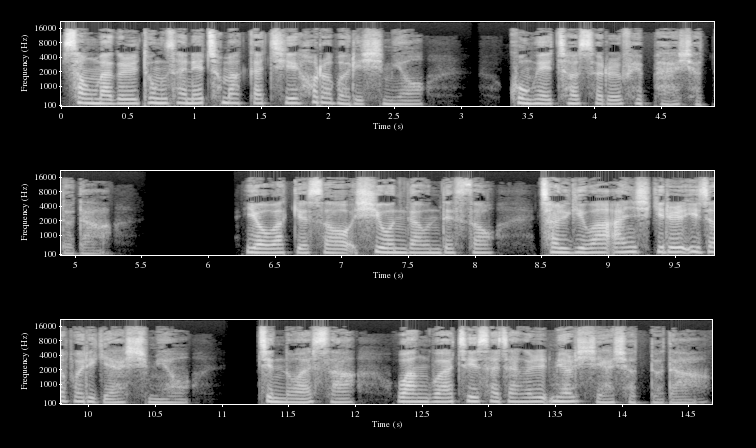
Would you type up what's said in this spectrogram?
성막을 동산의 초막같이 헐어버리시며 공회 처소를 훼파하셨도다. 여호와께서 시온 가운데서 절기와 안식일을 잊어버리게 하시며 진노하사 왕과 제사장을 멸시하셨도다.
